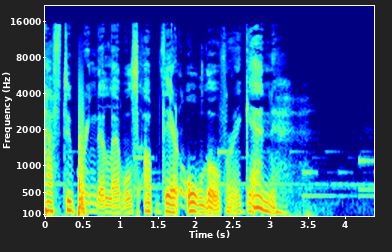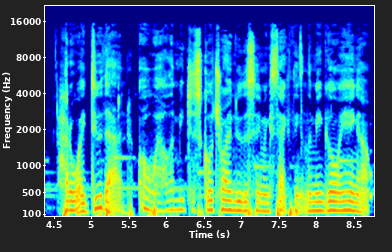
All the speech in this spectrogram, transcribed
have to bring the levels up there all over again. How do I do that? Oh, well, let me just go try and do the same exact thing. Let me go and hang out.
